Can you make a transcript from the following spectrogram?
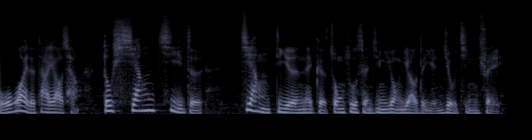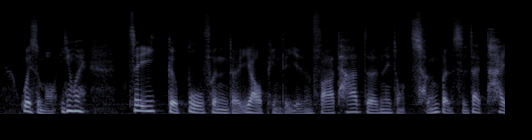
国外的大药厂都相继的降低了那个中枢神经用药的研究经费。为什么？因为这一个部分的药品的研发，它的那种成本实在太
